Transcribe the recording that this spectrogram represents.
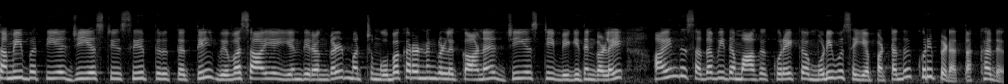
சமீபத்திய ஜிஎஸ்டி சீர்திருத்தத்தில் விவசாய இயந்திரங்கள் மற்றும் உபகரணங்களுக்கான ஜிஎஸ்டி விகிதங்களை ஐந்து சதவீதமாக குறைக்க முடிவு செய்யப்பட்டது குறிப்பிடத்தக்கது.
